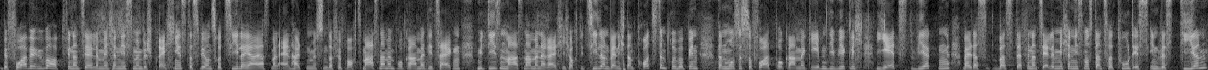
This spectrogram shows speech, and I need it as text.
bevor wir überhaupt finanzielle Mechanismen besprechen, ist, dass wir unsere Ziele ja erstmal einhalten müssen. Dafür braucht es Maßnahmenprogramme Programme, die zeigen, mit diesen Maßnahmen erreiche ich auch die Ziele. Und wenn ich dann trotzdem drüber bin, dann muss es sofort Programme geben, die wirklich jetzt wirken, weil das, was der finanzielle Mechanismus dann zwar tut, ist investieren,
